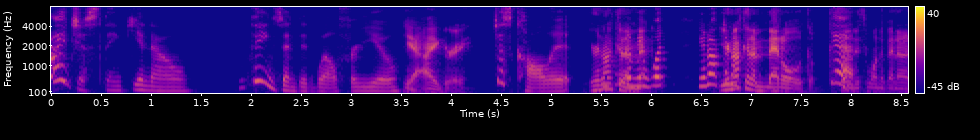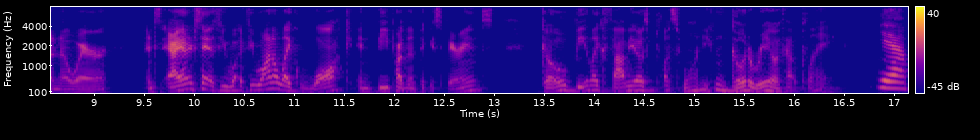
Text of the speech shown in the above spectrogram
I just think, you know, things ended well for you. Yeah, I agree. Just call it. You're not gonna I mean, me- what you're not you're gonna not gonna meddle Yeah. this one event out of nowhere. And I understand if you if you want to like walk and be part of the Olympic experience, go be like Fabio's plus one. You can go to Rio without playing. Yeah.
